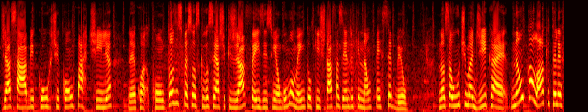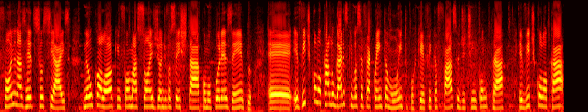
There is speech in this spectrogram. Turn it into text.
já sabe, curte, compartilha né, com, com todas as pessoas que você acha que já fez isso em algum momento ou que está fazendo e que não percebeu. Nossa última dica é não coloque telefone nas redes sociais, não coloque informações de onde você está, como por exemplo, é, evite colocar lugares que você frequenta muito, porque fica fácil de te encontrar. Evite colocar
